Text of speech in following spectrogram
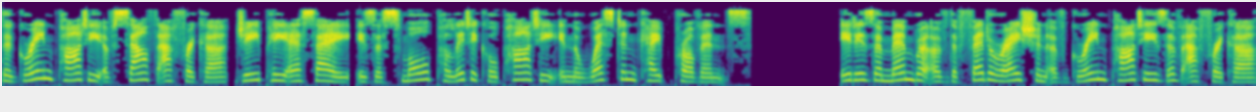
The Green Party of South Africa (GPSA) is a small political party in the Western Cape Province. It is a member of the Federation of Green Parties of Africa.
